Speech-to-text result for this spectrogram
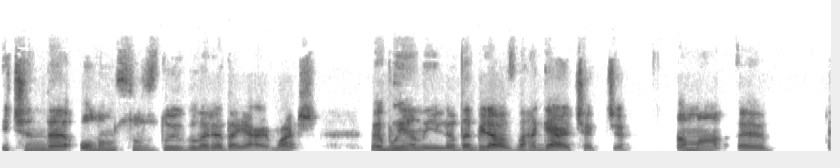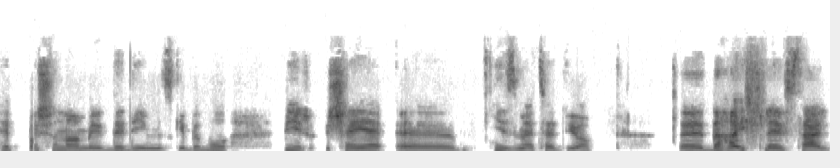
içinde olumsuz duygulara da yer var. Ve bu yanıyla da biraz daha gerçekçi. Ama e, hep başından beri dediğimiz gibi bu bir şeye e, hizmet ediyor. E, daha işlevsel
